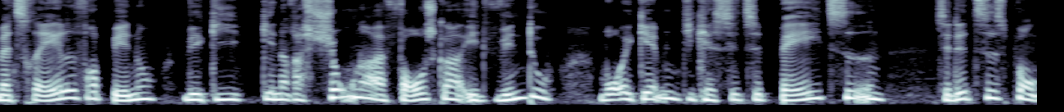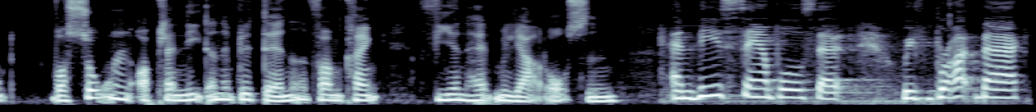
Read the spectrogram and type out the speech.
materialet fra Bennu vil give generationer af forskere et vindue, hvor igennem de kan se tilbage i tiden til det tidspunkt, hvor solen og planeterne blev dannet for omkring 4,5 milliarder år siden. And these samples that we've brought back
